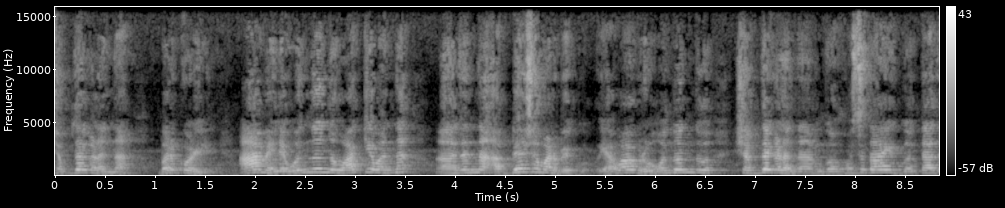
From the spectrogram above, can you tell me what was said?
ಶಬ್ದಗಳನ್ನು ಬರ್ಕೊಳ್ಳಿ. ಆಮೇಲೆ ಒಂದೊಂದು ವಾಕ್ಯವನ್ನು ಅದನ್ನು ಅಭ್ಯಾಸ ಮಾಡಬೇಕು. ಯಾವಾಗಲೂ ಒಂದೊಂದು ಶಬ್ದಗಳನ್ನು ನಮ್ಗೆ ಹೊಸದಾಗಿ ಗೊತ್ತಾದ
